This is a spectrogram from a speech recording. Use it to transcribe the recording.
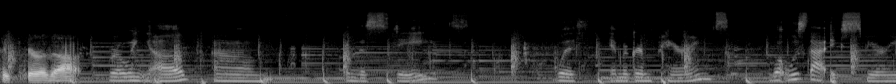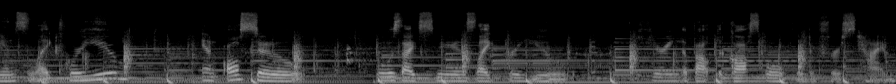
take care of that. Growing up um, in the States, with immigrant parents. What was that experience like for you? And also, what was that experience like for you hearing about the gospel for the first time?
